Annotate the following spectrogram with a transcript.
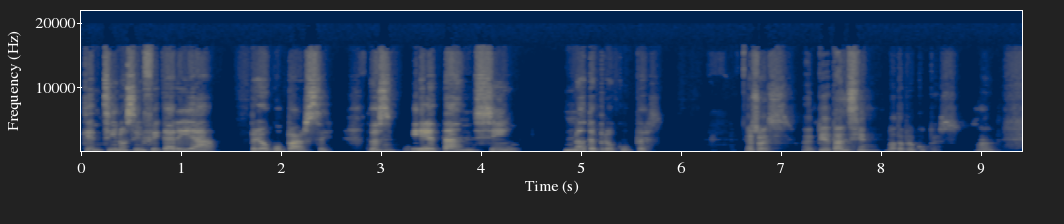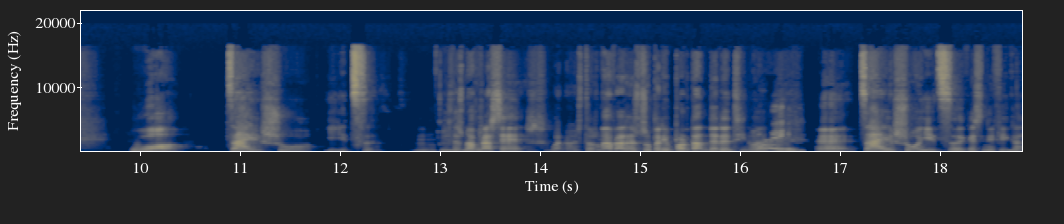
que en chino significaría preocuparse. Entonces, uh -huh. pie tanshin no te preocupes. Eso es, ¿eh? no te preocupes. ¿eh? Wo ¿eh? Esta es una frase, bueno, esto es una frase súper importante de chino. Eh? ¿Eh? ¿qué significa?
